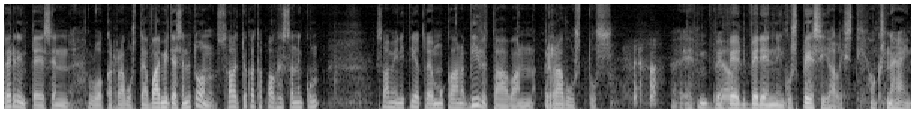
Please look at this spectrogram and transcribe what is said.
perinteisen luokan ravustaja, vai miten se nyt on? Sä olet joka tapauksessa niin kuin saamiini tietojen mukaan virtaavan ravustus veden niin kuin spesialisti, onko näin?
